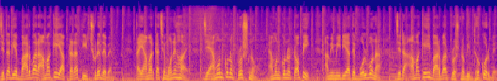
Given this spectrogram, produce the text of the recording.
যেটা দিয়ে বারবার আমাকেই আপনারা তীর ছুড়ে দেবেন। তাই আমার কাছে মনে হয় যে এমন কোনো প্রশ্ন, এমন কোনো টপিক আমি মিডিয়াতে বলব না, যেটা আমাকেই বারবার প্রশ্নবিদ্ধ করবে।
